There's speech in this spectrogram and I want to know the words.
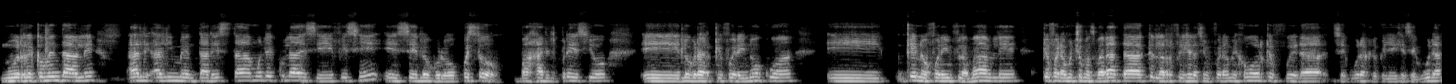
muy recomendable. Al, al, inventar esta molécula de CFC, eh, se logró pues bajar el precio, eh, lograr que fuera inocua, eh, que no fuera inflamable, que fuera mucho más barata, que la refrigeración fuera mejor, que fuera segura, creo que ya dije segura.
